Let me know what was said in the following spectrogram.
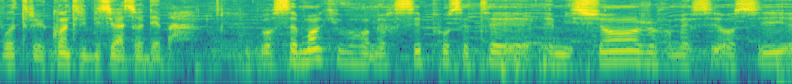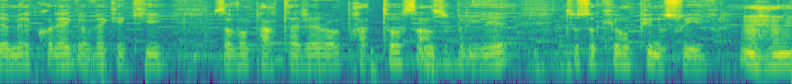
votre contribution à ce débat. C'est moi qui vous remercie pour cette émission. Je remercie aussi mes collègues avec qui nous avons partagé le plateau, sans oublier tous ceux qui ont pu nous suivre. Mhm.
